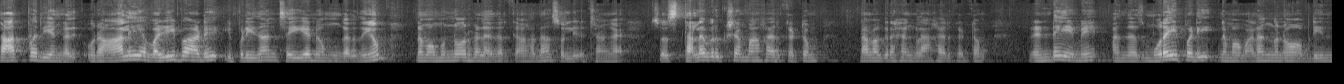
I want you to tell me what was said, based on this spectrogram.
தாத்பரியங்கள் ஒரு ஆலய வழிபாடு இப்படி தான் செய்யணுங்கிறதையும் நம்ம முன்னோர்கள் அதற்காக தான் சொல்லி வச்சாங்க. ஸோ ஸ்தல விருட்சமாக இருக்கட்டும் நவகிரகங்களாக இருக்கட்டும். ரெண்டையுமே அந்த முறைப்படி நம்ம வணங்கணும் அப்படின்னு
